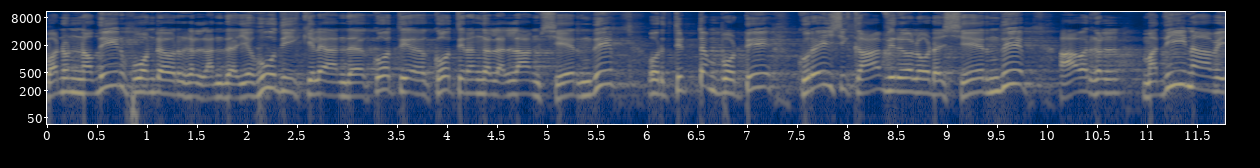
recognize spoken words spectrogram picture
பனு நதீர் போன்றவர்கள் அந்த யகூதி கிள அந்த கோத்தி கோத்திரங்கள் எல்லாம் சேர்ந்து ஒரு திட்டம் போட்டு குறைசி காவிர்களோடு சேர்ந்து அவர்கள் மதீனாவை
